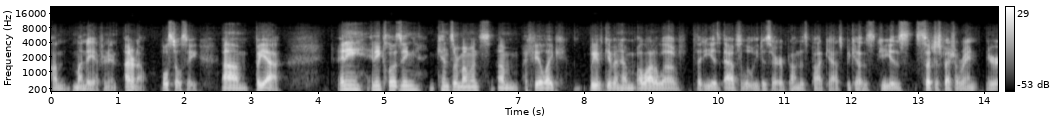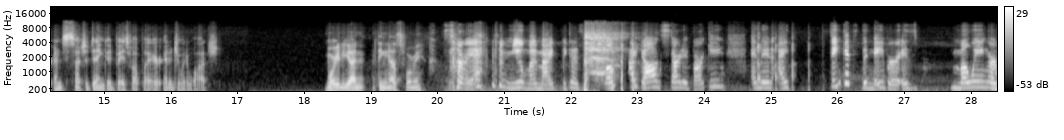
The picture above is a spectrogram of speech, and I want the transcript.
on Monday afternoon. I don't know. We'll still see. Um, but yeah, any any closing Kinsler moments? Um, I feel like we have given him a lot of love that he is absolutely deserved on this podcast because he is such a special Ranger and such a dang good baseball player and a joy to watch. Morgan, you got anything else for me? Sorry, I had to mute my mic because both my dogs started barking, and then I think it's the neighbor is mowing or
